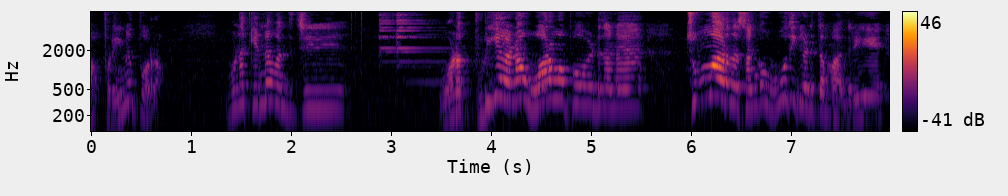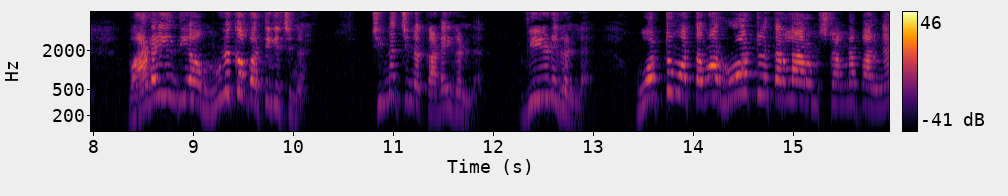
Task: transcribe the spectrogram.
அப்படின்னு போடுறான். உனக்கு என்ன வந்துச்சு? உனக்கு பிடிக்கலன்னா ஓரமாக போக வேண்டியதானே சும்மா இருந்த சங்கம் ஊதி எடுத்த மாதிரி வட இந்தியா முழுக்க பத்திக்குச்சுங்க. சின்ன சின்ன கடைகளில் வீடுகளில். ஒட்டு மொத்தமாக ரோட்டில் தரல ஆரம்பிச்சிட்டாங்கன்னா பாருங்க.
